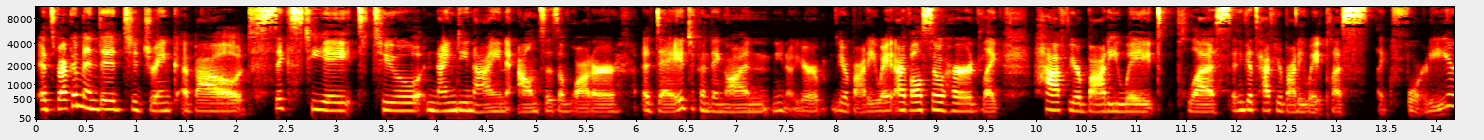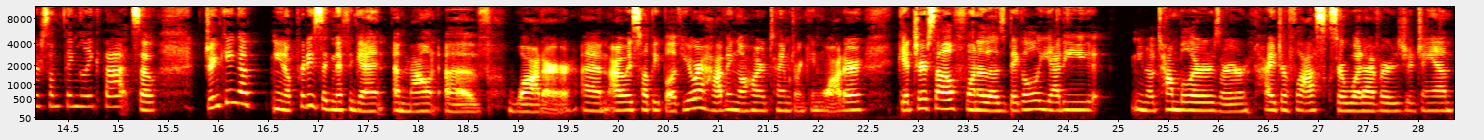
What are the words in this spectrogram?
it's recommended to drink about 68 to 99 ounces of water a day, depending on, you know, your, your body weight. I've also heard like half your body weight plus, I think it's half your body weight plus like 40 or something like that. So drinking a, you know, pretty significant amount of water. Um, I always tell people if you are having a hard time drinking water, get yourself one of those big old Yeti you know, tumblers or hydro flasks or whatever is your jam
